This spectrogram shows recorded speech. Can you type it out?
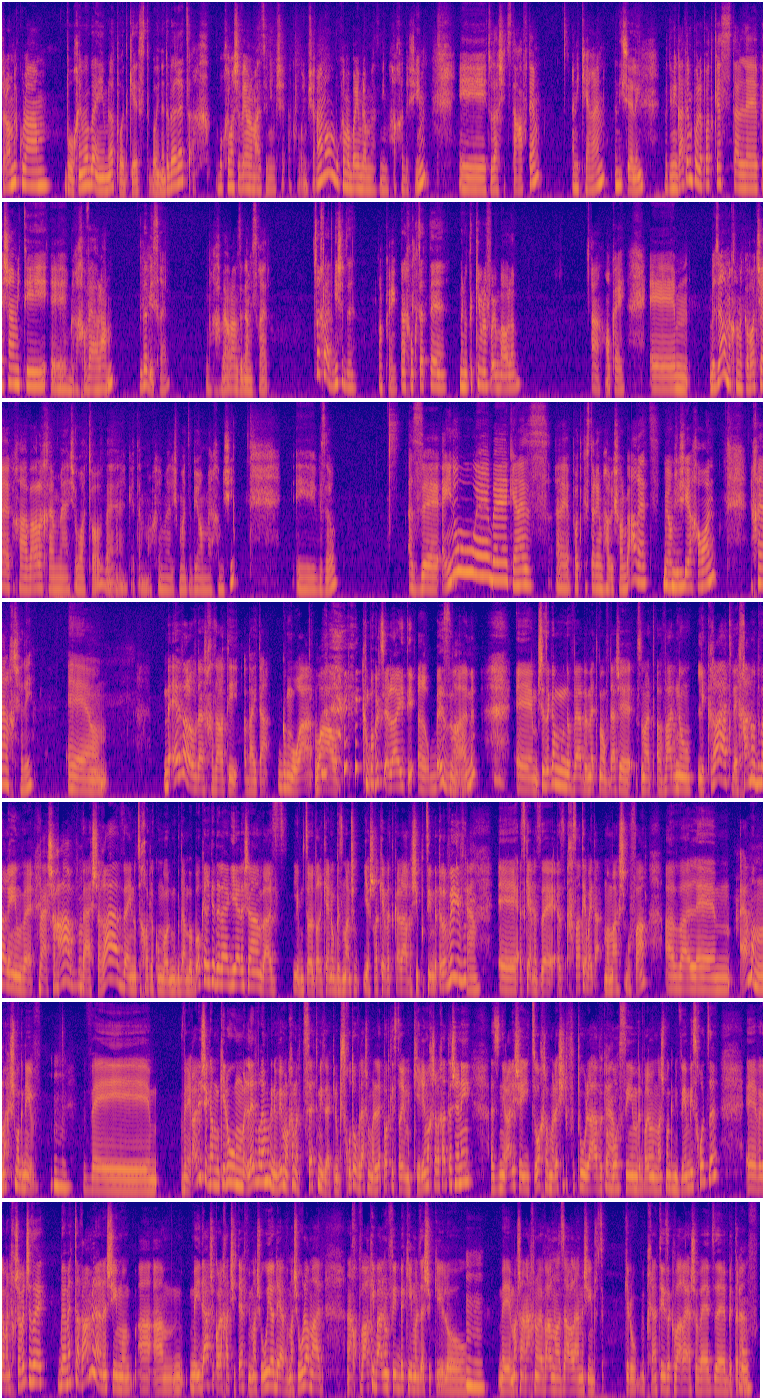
שלום לכולם, ברוכים הבאים לפודקאסט בואי נדבר רצח. ברוכים השבים למאזינים הקבועים שלנו, ברוכים הבאים למאזינים החדשים. אה, תודה שהצטרפתם. אני קרן, אני שלי. ואם הגעתם פה לפודקאסט על אה, פשע אמיתי אה, מרחבי העולם, ובישראל. מרחבי העולם זה גם ישראל. צריך להדגיש את זה. אוקיי. אנחנו קצת אה, מנותקים לפעמים מהעולם. אה, אוקיי. אה, וזהו, אנחנו מקוות שככה עבר לכם אה, שבוע טוב, אה, כי אתם הולכים אה, לשמוע את זה ביום חמישי. וזהו. אז היינו בכנס אה, פודקסטרים הראשון בארץ, ביום מהמם. שישי האחרון. איך היה לך שלי? מעבר לעובדה שחזרתי הביתה גמורה, וואו. כמו שלא הייתי הרבה זמן, אה, שזה גם נובע באמת מהעובדה ש... זאת אומרת, עבדנו לקראת והכנו דברים, ו... והשרב. והיה שרב, והיינו צריכות לקום מאוד מוקדם בבוקר כדי להגיע לשם, ואז למצוא את דרכנו בזמן שיש רכבת קלה ושיפוצים בתל אביב. כן. אה, אז כן, אז, אה, אז חזרתי הביתה ממש גופה, אבל אה, היה ממש מגניב. מהמם. ו... ונראה לי שגם כאילו מלא דברים מגניבים הולכים לצאת מזה, כאילו בזכות העובדה שמלא פודקסטרים מכירים עכשיו אחד את השני, אז נראה לי שיצאו עכשיו מלא שיתופי פעולה וקרוסים ודברים ממש מגניבים בזכות זה, אה, וגם אני חושבת שזה באמת תרם לאנשים, המידע שכל אחד שיתף ממה שהוא יודע ומה שהוא למד, אנחנו כבר קיבלנו פידבקים על זה שכאילו, מהמם. מה שאנחנו העברנו עזר לאנשים, שזה כאילו מבחינתי זה כבר היה שווה את זה בטירוף,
